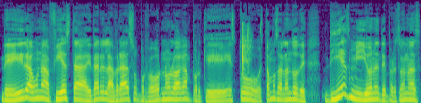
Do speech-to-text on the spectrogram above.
de ir a una fiesta y dar el abrazo, por favor no lo hagan porque esto, estamos hablando de 10 millones de personas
